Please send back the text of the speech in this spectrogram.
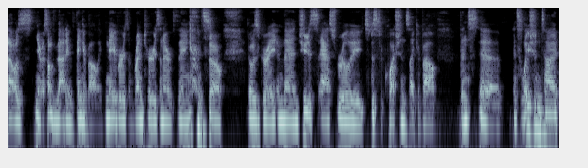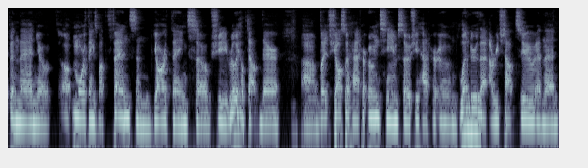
that was, you know, something that I didn't think about, like neighbors and renters and everything. so it was great. And then she just asked really specific questions, like about the uh, insulation type, and then you know uh, more things about the fence and yard things. So she really helped out there. Um, but she also had her own team. So she had her own lender that I reached out to. And then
